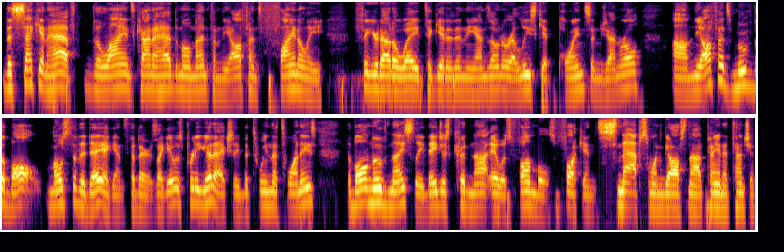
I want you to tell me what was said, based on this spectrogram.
The second half, the Lions kind of had the momentum. The offense finally figured out a way to get it in the end zone or at least get points in general. Um, the offense moved the ball most of the day against the Bears. Like it was pretty good actually between the 20s. The ball moved nicely. They just could not. It was fumbles, fucking snaps when Goff's not paying attention.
